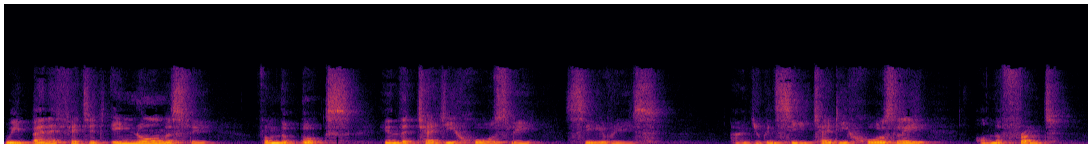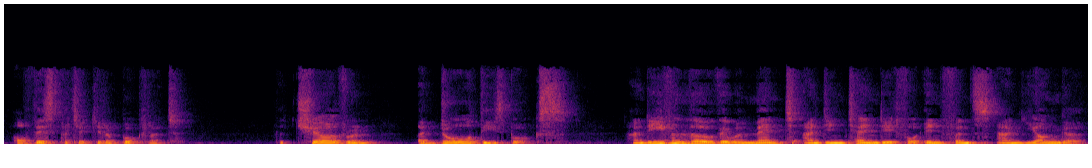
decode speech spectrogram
we benefited enormously from the books in the Teddy Horsley series. And you can see Teddy Horsley on the front of this particular booklet. The children adored these books, and even though they were meant and intended for infants and younger,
